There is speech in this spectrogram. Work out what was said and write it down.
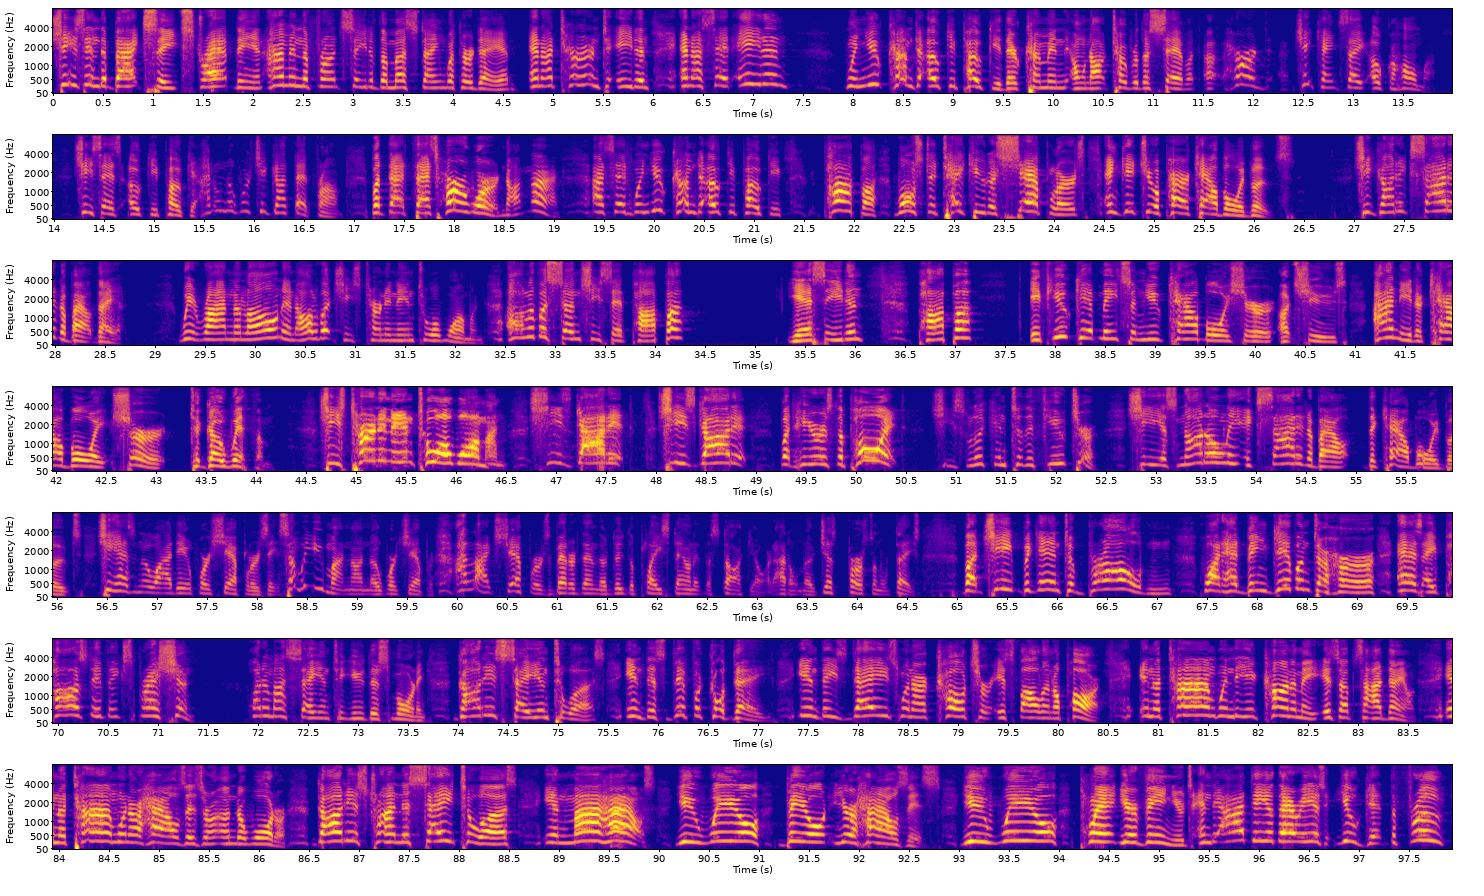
She's in the back seat, strapped in. I'm in the front seat of the Mustang with her dad. And I turned to Eden and I said, Eden, when you come to Okefenokee, they're coming on October the 7th. Uh, her, she can't say Oklahoma. She says Okefenokee. I don't know where she got that from, but that, that's her word, not mine. I said, when you come to Okefenokee, Papa wants to take you to Shepler's and get you a pair of cowboy boots. She got excited about that. We're riding along, and all of it, she's turning into a woman. All of a sudden, she said, Papa, yes, Eden, Papa, if you get me some new cowboy shirt, uh, shoes, I need a cowboy shirt to go with them. She's turning into a woman. She's got it. She's got it. But here's the point she's looking to the future. She is not only excited about the cowboy boots, she has no idea where Shepler's is. Some of you might not know where Shepler. I like Shepler's better than they do the place down at the stockyard. I don't know, just personal taste. But she began to broaden what had been given to her as a positive expression. What am I saying to you this morning? God is saying to us in this difficult day, in these days when our culture is falling apart, in a time when the economy is upside down, in a time when our houses are underwater, God is trying to say to us, in my house, you will build your houses. You will plant your vineyards. And the idea there is you get the fruit.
